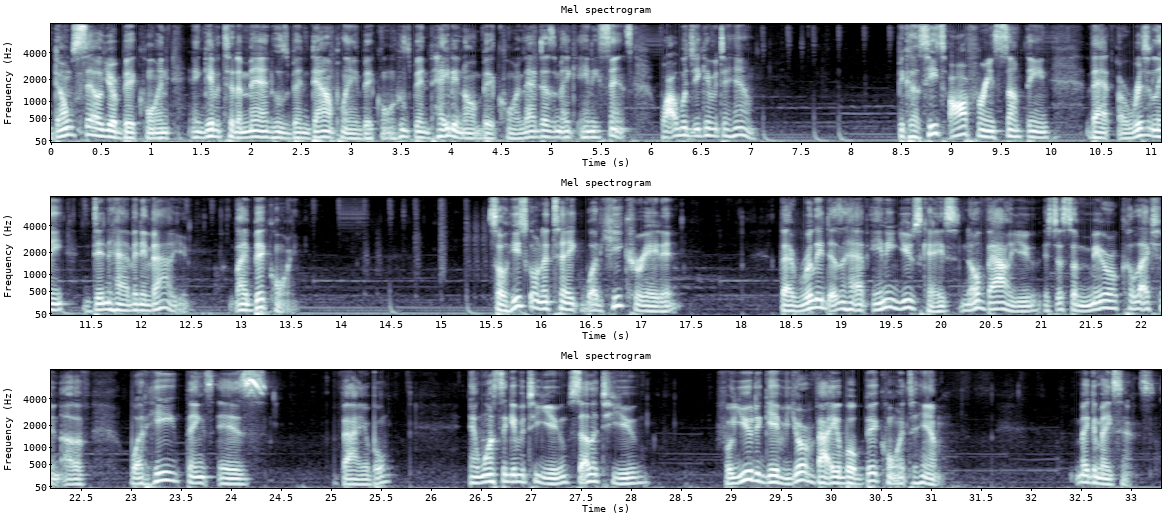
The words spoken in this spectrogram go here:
Don't sell your Bitcoin and give it to the man who's been downplaying Bitcoin, who's been hating on Bitcoin. That doesn't make any sense. Why would you give it to him? Because he's offering something that originally didn't have any value, like Bitcoin. So he's going to take what he created that really doesn't have any use case, no value. It's just a mere collection of what he thinks is valuable and wants to give it to you, sell it to you for you to give your valuable Bitcoin to him. Make it make sense.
